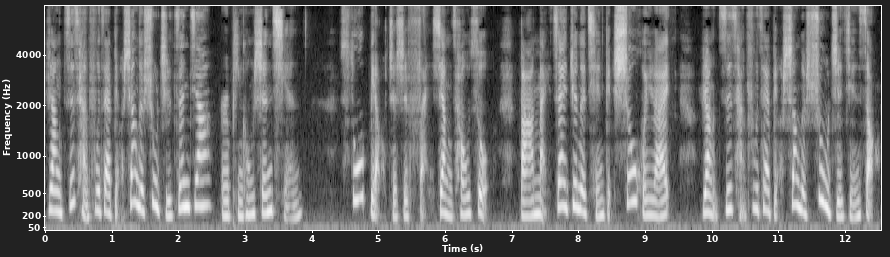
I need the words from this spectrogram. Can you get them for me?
让资产负债表上的数值增加，而凭空生钱；缩表则是反向操作，把买债券的钱给收回来，让资产负债表上的数值减少。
